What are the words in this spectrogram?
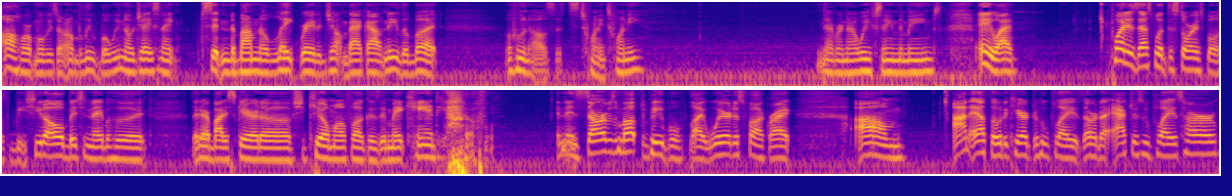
All horror movies are unbelievable. We know Jason ain't sitting at the bottom no lake ready to jump back out neither. But who knows? It's 2020. Never know. We've seen the memes. Anyway, point is that's what the story's supposed to be. She the old bitch in the neighborhood that everybody's scared of. She kill motherfuckers and make candy out of them. And then serves them up to people. Like weird as fuck, right? Um Aunt Ethel, the character who plays or the actress who plays her,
